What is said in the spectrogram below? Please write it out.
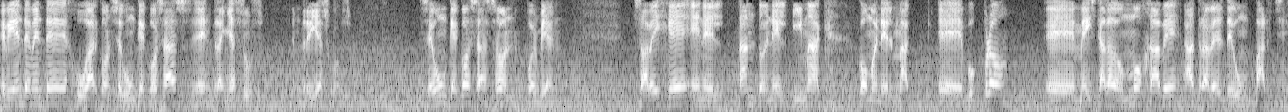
evidentemente, jugar con según qué cosas entraña sus riesgos. Según qué cosas son, pues bien, sabéis que en el, tanto en el iMac como en el MacBook eh, Pro eh, me he instalado Mojave a través de un parche,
